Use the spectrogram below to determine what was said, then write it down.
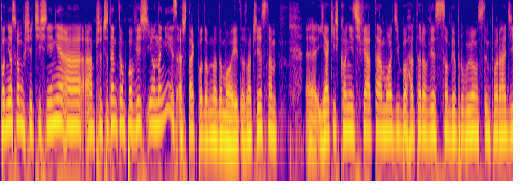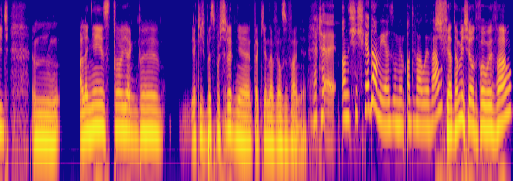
podniosło mu się ciśnienie, a, a przeczytałem tą powieść i ona nie jest aż tak podobna do mojej. To znaczy jest tam e, jakiś koniec świata, młodzi bohaterowie sobie próbują z tym poradzić, um, ale nie jest to jakby jakieś bezpośrednie takie nawiązywanie. Znaczy, on się świadomie, rozumiem, odwoływał? Świadomie się odwoływał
